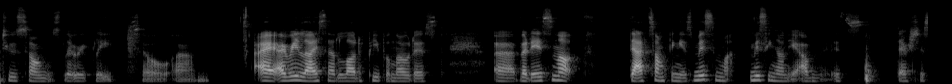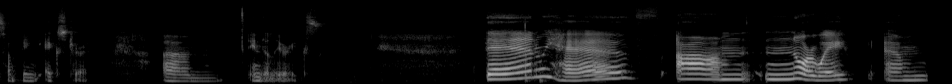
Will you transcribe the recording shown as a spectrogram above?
two songs lyrically. So um, I, I, realized that a lot of people noticed, uh, but it's not that something is missing missing on the album. It's there's just something extra um, in the lyrics. Then we have um, Norway. Um,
